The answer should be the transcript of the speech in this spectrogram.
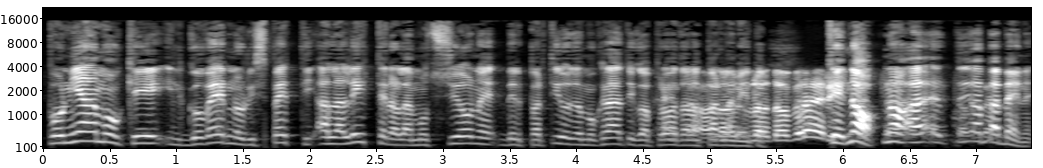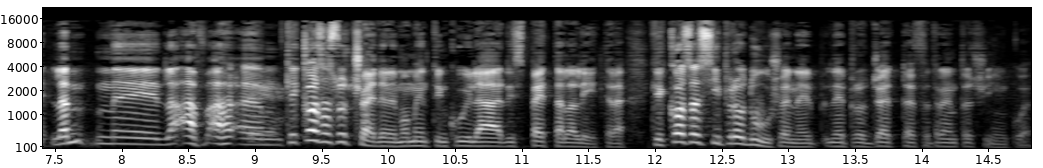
Poniamo che il governo rispetti alla lettera la mozione del Partito Democratico approvata Eh, no, dal Parlamento. lo dovrà che, no, no, eh, va bene. La- eh, la- ah, ah, ehm, Che cosa succede nel momento in cui la rispetta la lettera? Che cosa si produce nel, nel progetto F-35?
